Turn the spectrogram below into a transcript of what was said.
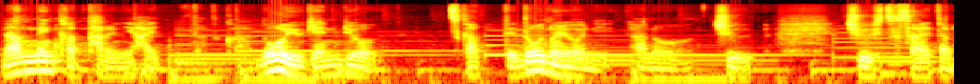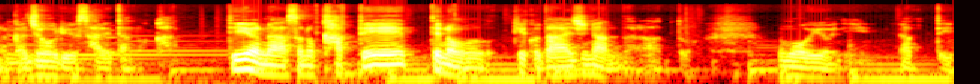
何年間樽に入ったとか、どういう原料を使ってどのようにあの抽抽出されたのか、蒸留されたのかっていうような、その過程ってのも結構大事なんだなと思うようになって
